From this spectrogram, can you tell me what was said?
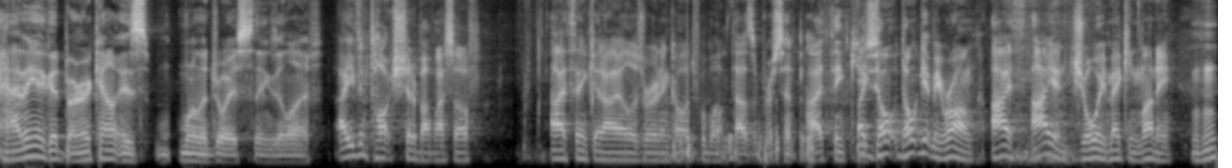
Having a good burner account is one of the joyous things in life. I even talk shit about myself. I think NIL is ruining college football. Thousand percent. I think you Like, don't don't get me wrong. I I enjoy making money Mm-hmm.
